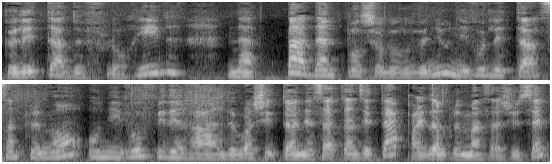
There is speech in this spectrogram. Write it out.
que l'État de Floride n'a pas d'impôt sur le revenu au niveau de l'État, simplement au niveau fédéral de Washington. Il y a certains États, par exemple le Massachusetts,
